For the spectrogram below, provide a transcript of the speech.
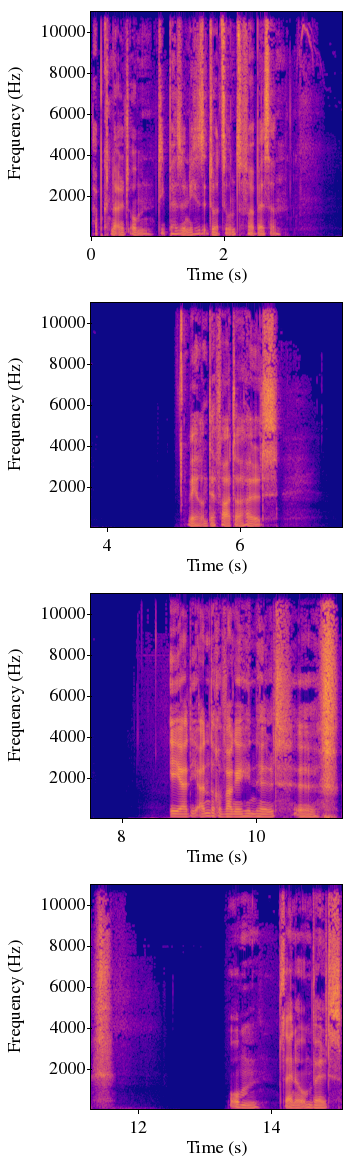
abknallt, um die persönliche Situation zu verbessern. Während der Vater halt eher die andere Wange hinhält, äh, um seine Umwelt,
